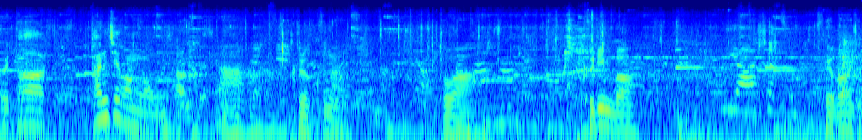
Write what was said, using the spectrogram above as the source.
여기 다 단체 관광 온 사람들. 아, 그렇구나. 와. 그림 봐. 대박이다.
